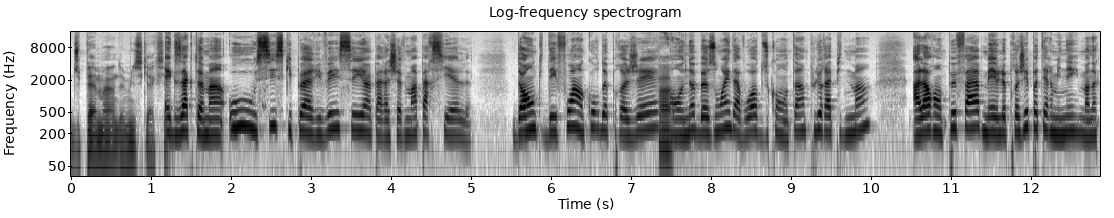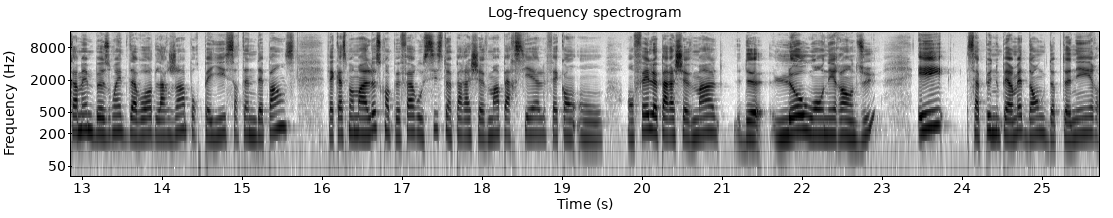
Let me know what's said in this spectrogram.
du paiement de Musique Action. Exactement. Ou aussi, ce qui peut arriver, c'est un parachèvement partiel. Donc, des fois, en cours de projet, Ah. on a besoin d'avoir du comptant plus rapidement. Alors, on peut faire, mais le projet n'est pas terminé, mais on a quand même besoin d'avoir de l'argent pour payer certaines dépenses. Fait qu'à ce moment-là, ce qu'on peut faire aussi, c'est un parachèvement partiel. Fait qu'on on, on fait le parachèvement de là où on est rendu et ça peut nous permettre donc d'obtenir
